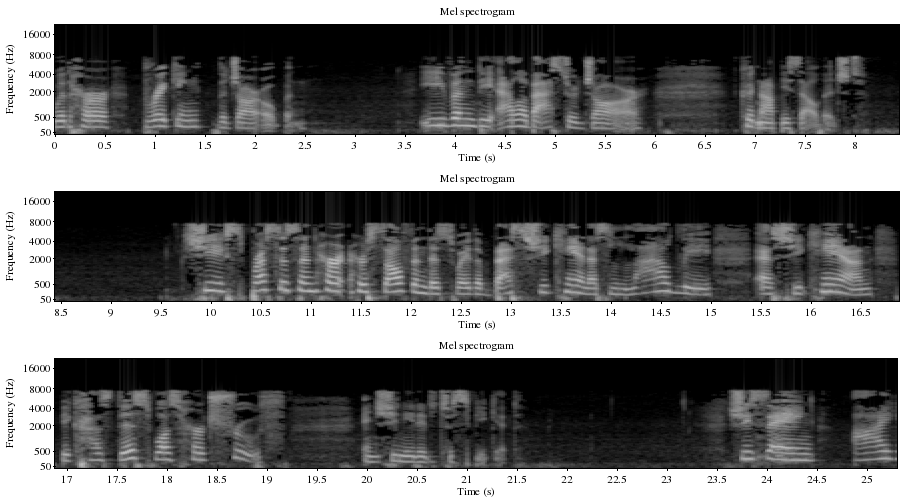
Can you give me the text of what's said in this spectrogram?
with her breaking the jar open. Even the alabaster jar could not be salvaged. She expresses in her, herself in this way the best she can, as loudly as she can, because this was her truth and she needed to speak it. She's saying, I,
